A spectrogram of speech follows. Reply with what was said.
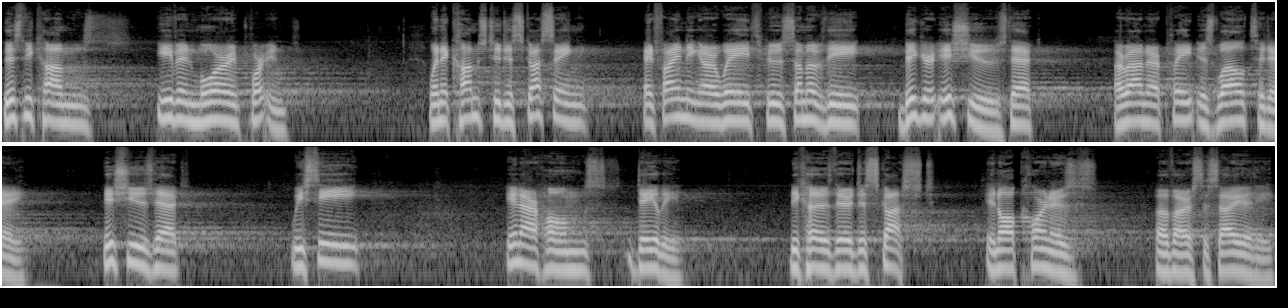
This becomes even more important when it comes to discussing and finding our way through some of the bigger issues that are on our plate as well today. Issues that we see in our homes daily because they're discussed in all corners of our society.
